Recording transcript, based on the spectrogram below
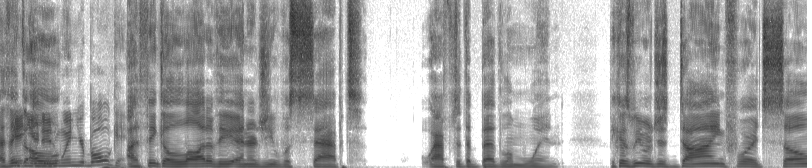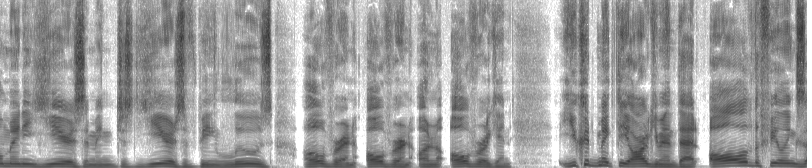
I think and you a- didn't win your bowl game. I think a lot of the energy was sapped after the Bedlam win because we were just dying for it so many years. I mean, just years of being lose over and over and, and over again. You could make the argument that all of the feelings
